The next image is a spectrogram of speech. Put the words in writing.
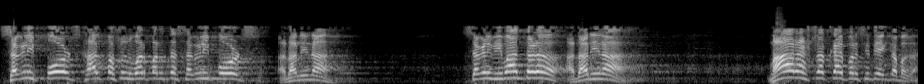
सगळी पोर्ट्स खालपासून वरपर्यंत सगळी पोर्ट्स अदानीना सगळी विमानतळ अदानीना महाराष्ट्रात काय परिस्थिती एकदा बघा.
